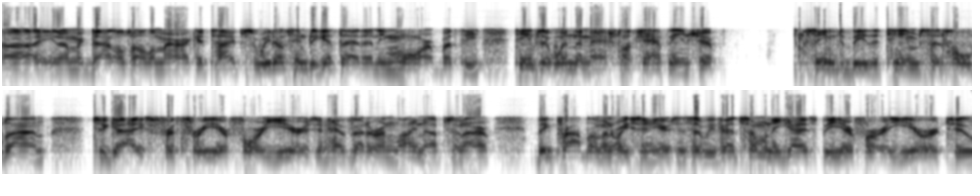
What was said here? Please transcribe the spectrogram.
uh, you know, McDonald's All America types, we don't seem to get that anymore. But the teams that win the national championship seem to be the teams that hold on to guys for three or four years and have veteran lineups. And our big problem in recent years is that we've had so many guys be here for a year or two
